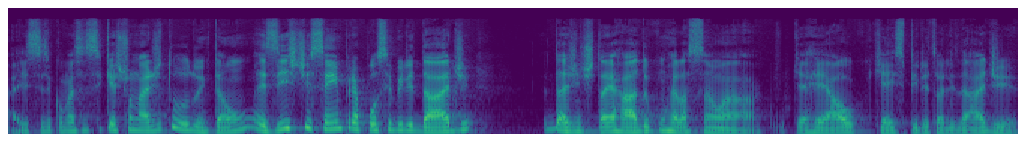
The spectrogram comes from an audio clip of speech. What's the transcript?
Aí você começa a se questionar de tudo. Então, existe sempre a possibilidade da gente estar errado com relação a o que é real, o que é espiritualidade,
